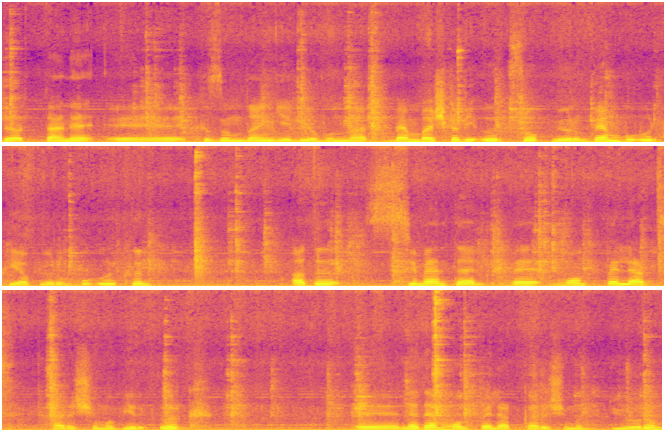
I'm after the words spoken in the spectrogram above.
Dört tane e, kızımdan geliyor bunlar. Ben başka bir ırk sokmuyorum. Ben bu ırkı yapıyorum. Bu ırkın adı Simentel ve Montbellard karışımı bir ırk. Ee, neden Montbellard karışımı diyorum?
